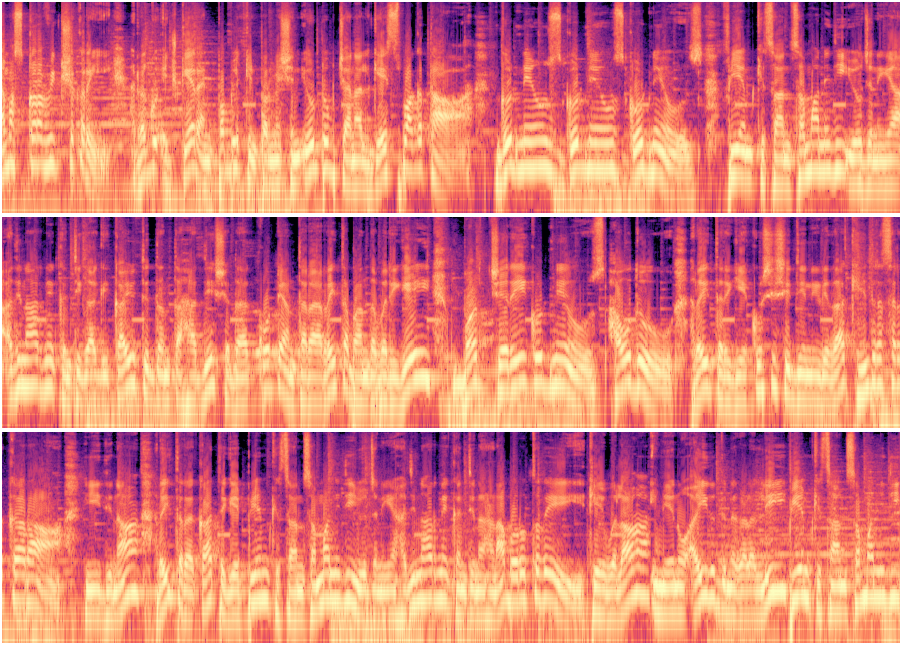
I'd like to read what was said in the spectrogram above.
ನಮಸ್ಕಾರ ವೀಕ್ಷಕರೇ. Raghu educare and public information YouTube ಚಾನಲ್ಗೆ ಸ್ವಾಗತ. Good news good news good news PM Kisan Samman Nidhi ಯೋಜನೆಯ ಹದಿನಾರನೇ ಕಂತಿಗಾಗಿ ಕಾಯುತ್ತಿದ್ದಂತಹ ದೇಶದ ಕೋಟ್ಯಾಂತರ ರೈತ ಬಾಂಧವರಿಗೆ ಭರ್ಜರಿ ಗುಡ್ ನ್ಯೂಸ್ ಹೌದು, ರೈತರಿಗೆ ಖುಷಿ ಸಿದ್ಧಿ ನೀಡಿದ ಕೇಂದ್ರ ಸರ್ಕಾರ. ಈ ದಿನ ರೈತರ ಖಾತೆಗೆ ಪಿಎಂ ಕಿಸಾನ್ ಸಮ್ಮಾನ್ ನಿಧಿ ಯೋಜನೆಯ ಹದಿನಾರನೇ ಕಂತಿನ ಹಣ ಬರುತ್ತದೆ. ಕೇವಲ ಇನ್ನೇನು ಐದು ದಿನಗಳಲ್ಲಿ ಪಿಎಂ ಕಿಸಾನ್ ಸಮ್ಮಾನ್ ನಿಧಿ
